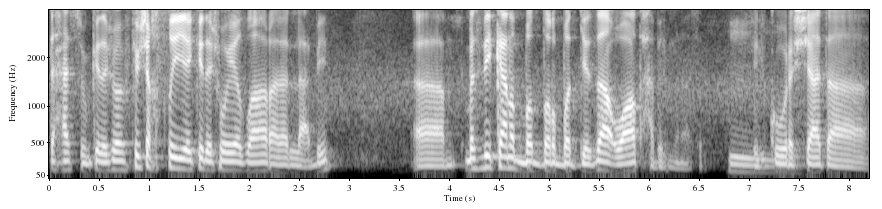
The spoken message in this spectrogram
تحسن كده شوية في شخصية كده شوية ظاهرة للاعبين بس دي كانت ضربه جزاء واضحة بالمناسبة. في الكورة الشاتها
